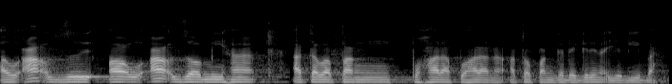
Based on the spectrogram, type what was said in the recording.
Au a'zu au a'zamiha atawa pangpohara-poharana atau panggede-gedena ieu ghibah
